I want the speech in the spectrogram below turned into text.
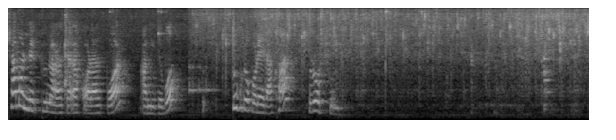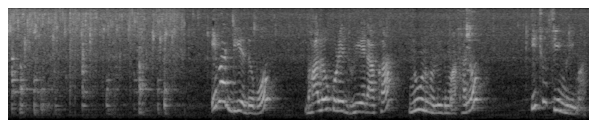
সামান্য একটু নাড়াচাড়া করার পর আমি দেব টুকরো করে রাখা রসুন। এবার দিয়ে দেব ভালো করে ধুয়ে রাখা নুন, হলুদ মাখানো কিছু চিংড়ি মাছ।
